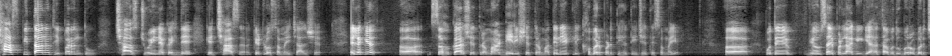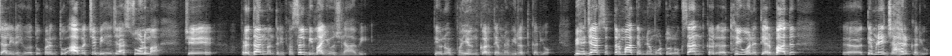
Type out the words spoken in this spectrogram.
છાશ પીતા નથી, પરંતુ છાશ જોઈને કહી દે કે છાશ કેટલો સમય ચાલશે. એટલે કે સહકાર ક્ષેત્રમાં, ડેરી ક્ષેત્રમાં, તેને એટલી ખબર પડતી હતી જે તે સમયે. પોતે વ્યવસાય પર લાગી ગયા હતા, બધું બરોબર ચાલી રહ્યું હતું, પરંતુ આ વચ્ચે બે હજાર સોળમાં જે પ્રધાનમંત્રી ફસલ બીમા યોજના આવી, તેનો ભયંકર તેમણે વિરોધ કર્યો. બે હજાર સત્તરમાં તેમને મોટું નુકસાન થયું અને ત્યારબાદ તેમણે જાહેર કર્યું.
